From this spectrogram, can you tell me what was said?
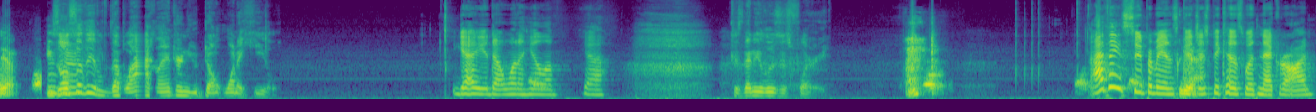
Yeah. He's Mhm. also the the Black Lantern you don't want to heal Yeah, you don't want to heal him. Yeah. because then he loses flurry. I think Superman's good Yeah. just because with Nekron,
